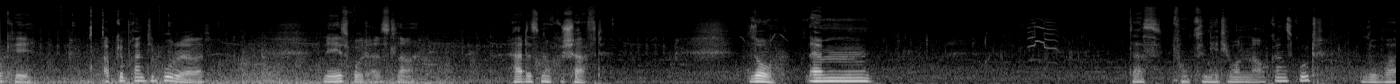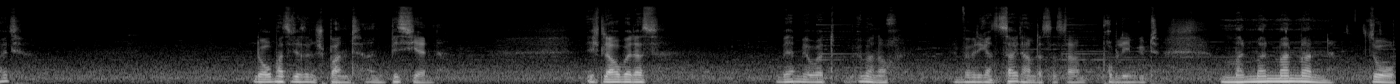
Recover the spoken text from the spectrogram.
Okay. Abgebrannt die Bude oder was? Nee, ist gut, alles klar. Hat es noch geschafft. So, ähm... Das funktioniert hier unten auch ganz gut. Soweit. Da oben hat sich das entspannt. Ein bisschen. Ich glaube, das werden wir aber immer noch, wenn wir die ganze Zeit haben, dass es da ein Problem gibt. Mann, Mann, Mann, Mann. So,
